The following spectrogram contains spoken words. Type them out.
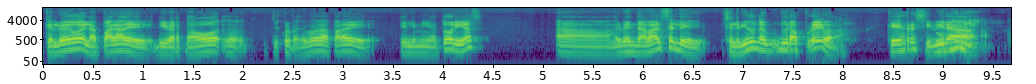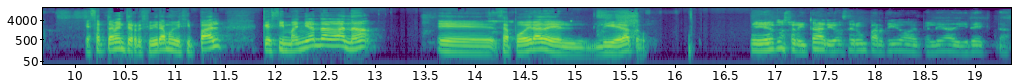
que luego de la para de Libertador, disculpa, luego de la para de, eliminatorias, al Vendaval se le, se le vino una dura prueba, que es recibir a... Exactamente, recibir a Municipal, que si mañana gana, eh, se apodera del liderato. Liderato solitario, va a ser un partido de pelea directa.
